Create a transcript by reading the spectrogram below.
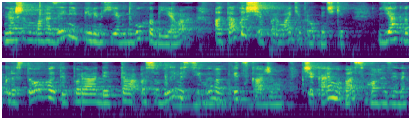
В нашому магазині пілінг є в двох об'ємах, а також ще в форматі пробничків. Як використовувати поради та особливості, ми вам підскажемо. Чекаємо вас в магазинах.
